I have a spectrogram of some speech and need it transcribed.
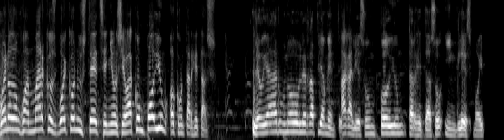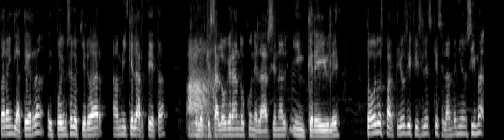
Bueno, don Juan Marcos, voy con usted, señor. ¿Se va con podium o con tarjetazo? Le voy a dar uno doble rápidamente. Hágale. Y es un podium tarjetazo inglés. Me voy para Inglaterra. El podium se lo quiero dar a Mikel Arteta por lo que está logrando con el Arsenal. Increíble. Todos los partidos difíciles que se le han venido encima,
